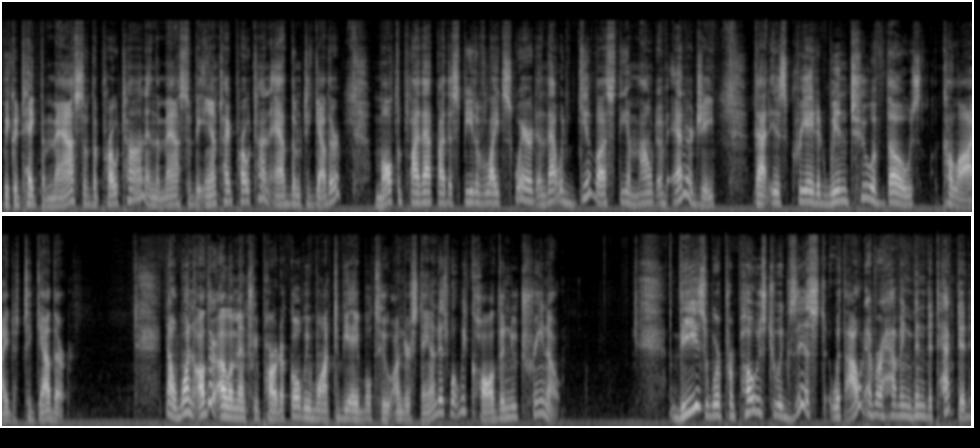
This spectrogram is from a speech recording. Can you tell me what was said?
We could take the mass of the proton and the mass of the antiproton, add them together, multiply that by the speed of light squared, and that would give us the amount of energy that is created when two of those collide together. Now one other elementary particle we want to be able to understand is what we call the neutrino. These were proposed to exist without ever having been detected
